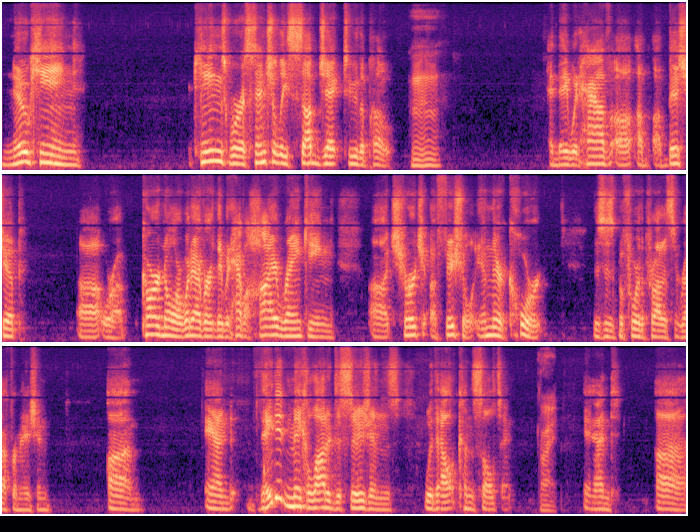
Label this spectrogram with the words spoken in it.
no king, kings were essentially subject to the Pope. Mm-hmm. And they would have a, a, a bishop uh, or a cardinal or whatever, they would have a high ranking uh, church official in their court. This is before the Protestant Reformation. Um, and they didn't make a lot of decisions without consulting. Right. And uh,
